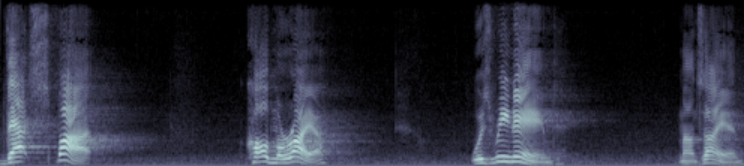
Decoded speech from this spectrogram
That spot, called Moriah, was renamed Mount Zion,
